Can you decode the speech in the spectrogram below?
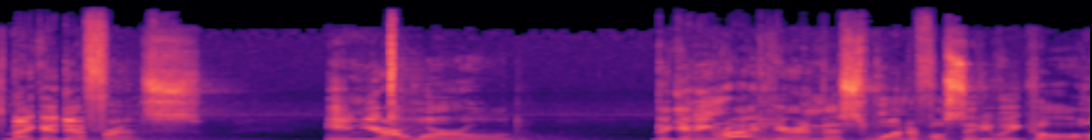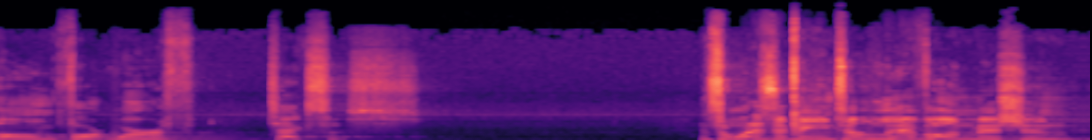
to make a difference in your world, beginning right here in this wonderful city we call home, Fort Worth, Texas. And so, what does it mean to live on mission?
